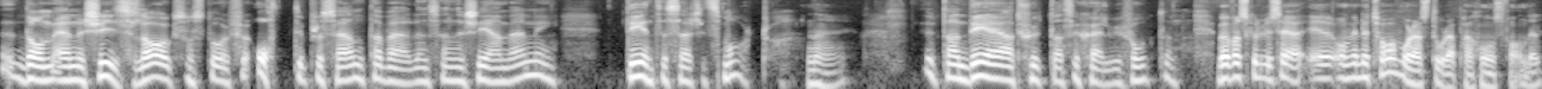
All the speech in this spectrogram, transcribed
de energislag som står för 80 procent av världens energianvändning. Det är inte särskilt smart. Utan det är att skjuta sig själv i foten. Men vad skulle du säga, eh, om vi nu tar våra stora pensionsfonder.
